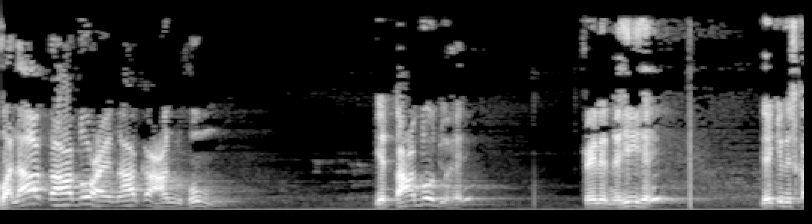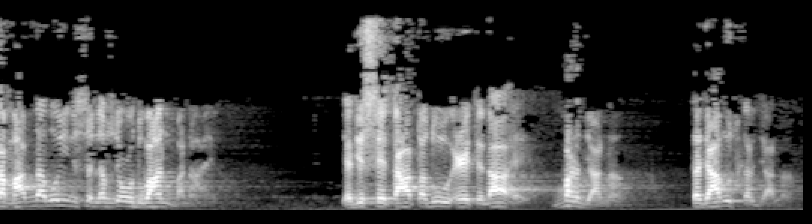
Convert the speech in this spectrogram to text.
ولا تادو اینا کا انہم یہ تادو جو ہے پہلے نہیں ہے، لیکن اس کا مادہ وہی جس سے لفظ ادوان بنا ہے، یا جس سے تاتدو اعتدا ہے، بڑھ جانا، تجاوز کر جانا۔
